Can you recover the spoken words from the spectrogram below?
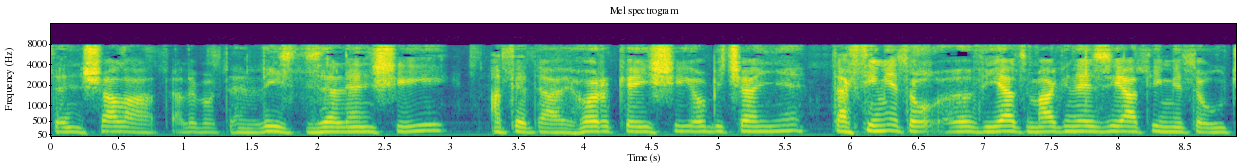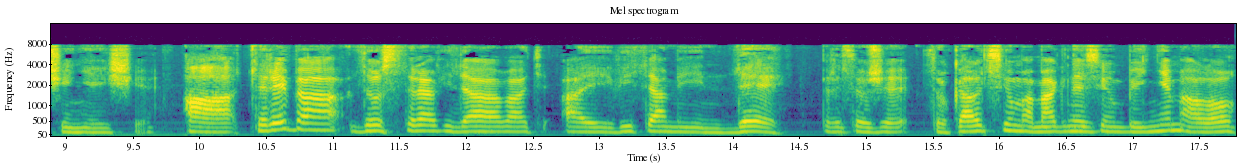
ten šalát alebo ten list zelenší, a teda aj horkejší obyčajne, tak tým je to e, viac magnézia, tým je to účinnejšie. A treba do stravy dávať aj vitamín D, pretože to kalcium a magnézium by nemalo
